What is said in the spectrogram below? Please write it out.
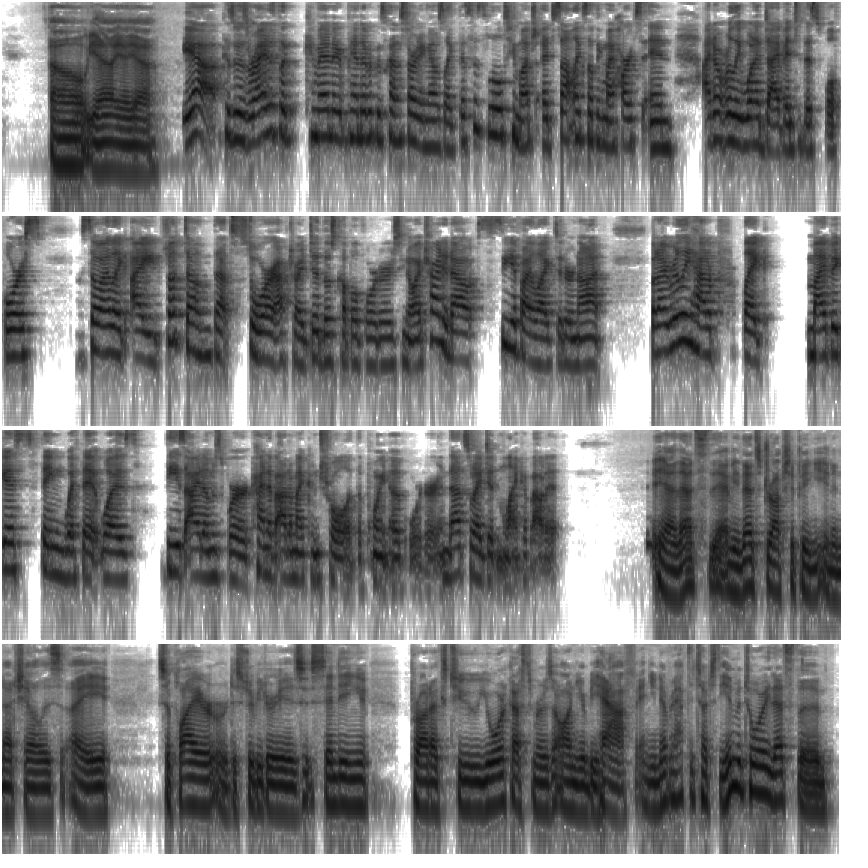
Oh, yeah, yeah, yeah. Yeah, because it was right as the pandemic was kind of starting. I was like, this is a little too much. It's not like something my heart's in. I don't really want to dive into this full force. So I like I shut down that store after I did those couple of orders. You know, I tried it out, see if I liked it or not. But I really had a like my biggest thing with it was these items were kind of out of my control at the point of order, and that's what I didn't like about it. Yeah, that's I mean that's drop shipping in a nutshell. Is a supplier or distributor is sending products to your customers on your behalf and you never have to touch the inventory that's the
